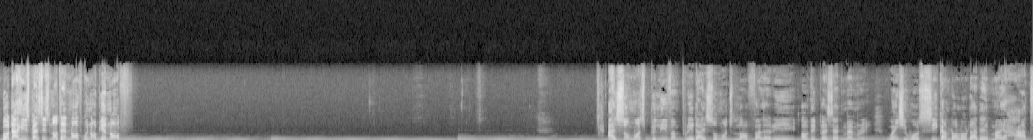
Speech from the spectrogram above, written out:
But that his best is not enough, will not be enough. I so much believe and pray that I so much love Valerie of the blessed memory. When she was sick and all of that, eh, my heart,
